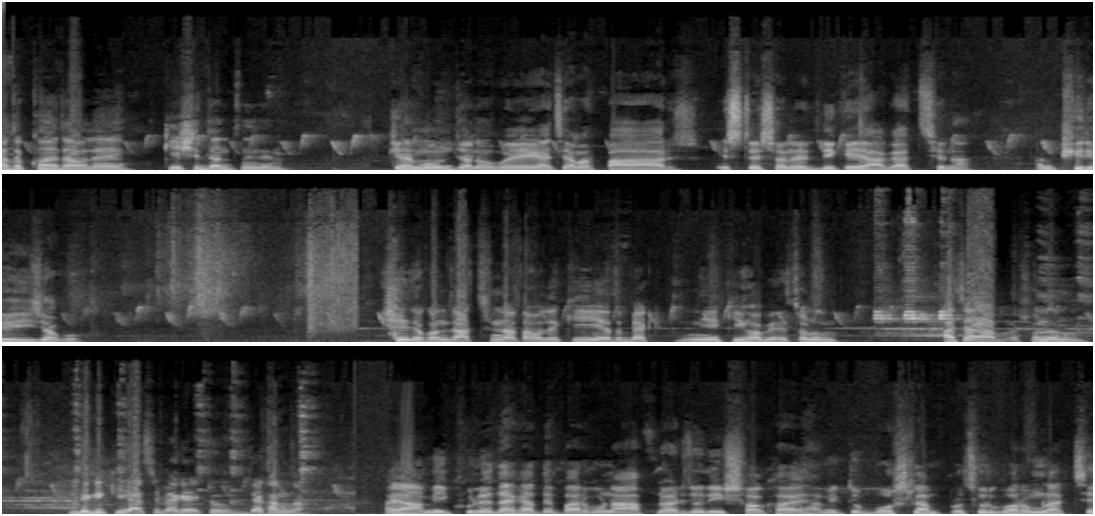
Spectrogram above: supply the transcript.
এতক্ষণে তাহলে কি সিদ্ধান্ত নিলেন? কেমন যেন হয়ে গেছে আমার পা আর স্টেশনের দিকে আগাচ্ছে না। আমি ফিরেই যাব। সেই যখন যাচ্ছেন না তাহলে কি এত ব্যাগ নিয়ে কি হবে? চলুন আচ্ছা শুনুন দেখি কি আছে ব্যাগে একটু দেখান না। আমি খুলে দেখাতে পারব না আপনার যদি শখ হয় আমি একটু বসলাম প্রচুর গরম লাগছে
